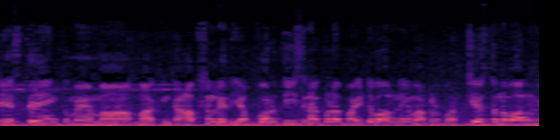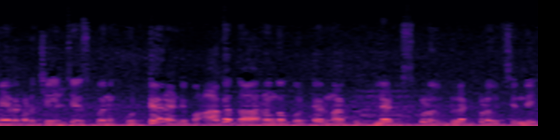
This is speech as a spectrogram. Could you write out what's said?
చేస్తే ఇంకా మేము మా- మాకు ఇంకా ఆప్షన్ లేదు. ఎవ్వరు తీసినా కూడా బయట వాళ్ళని అక్కడ వర్క్ చేస్తున్న వాళ్ళ మీద కూడా చేయి చేసుకొని కొట్టారండి. బాగా దారుణంగా కొట్టారు. నాకు బ్లడ్స్ కూడా బ్లడ్ కూడా వచ్చింది.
